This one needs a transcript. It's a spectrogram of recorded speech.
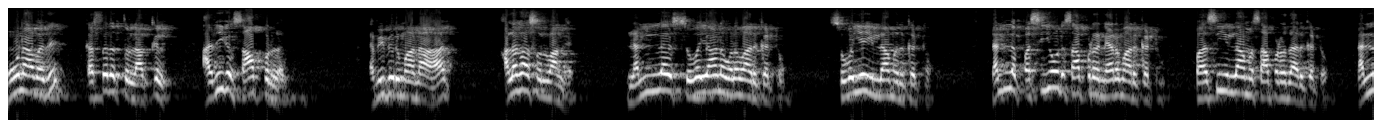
மூணாவது கசரத்துள் அக்கள் அதிகம் சாப்பிடுறது. நபி பெருமானார் அழகா சொல்லுவாங்க நல்ல சுவையான உணவா இருக்கட்டும் சுவையே இல்லாம இருக்கட்டும் நல்ல பசியோடு சாப்பிடுற நேரமா இருக்கட்டும் பசி இல்லாம சாப்பிடுறதா இருக்கட்டும். நல்ல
